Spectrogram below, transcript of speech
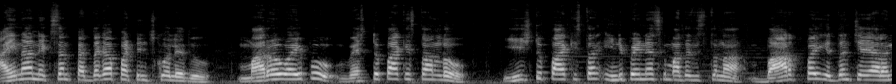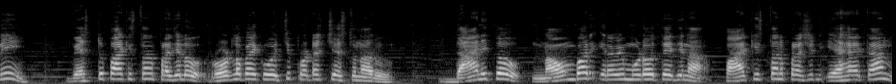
అయినా నిక్సన్ పెద్దగా పట్టించుకోలేదు. మరోవైపు వెస్ట్ పాకిస్తాన్లో ఈస్ట్ పాకిస్తాన్ ఇండిపెండెన్స్కి మద్దతిస్తున్న భారత్పై యుద్ధం చేయాలని వెస్ట్ పాకిస్తాన్ ప్రజలు రోడ్లపైకి వచ్చి ప్రొటెస్ట్ చేస్తున్నారు. దానితో నవంబర్ ఇరవై మూడవ తేదీన పాకిస్తాన్ ప్రెసిడెంట్ యహ్యా ఖాన్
